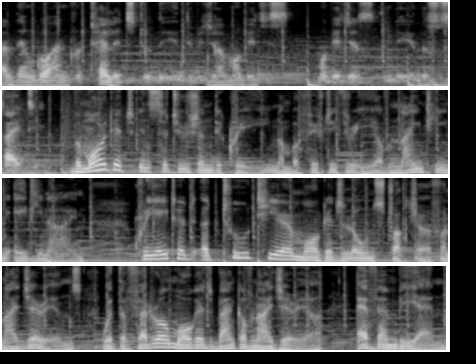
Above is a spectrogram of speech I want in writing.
and then go and retail it to the individual mortgages mortgages in the, in the society. The Mortgage Institution Decree number 53 of 1989 created a two-tier mortgage loan structure for Nigerians with the Federal Mortgage Bank of Nigeria, FMBN,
